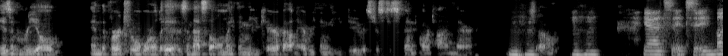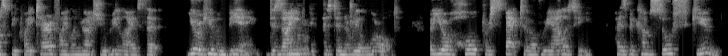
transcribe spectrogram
isn't real and the virtual world is and that's the only thing that you care about and everything that you do is just to spend more time there mm-hmm. so mm-hmm. yeah it's it's it must be quite terrifying when you actually realize that you're a human being designed mm-hmm. to exist in the real world but your whole perspective of reality has become so skewed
